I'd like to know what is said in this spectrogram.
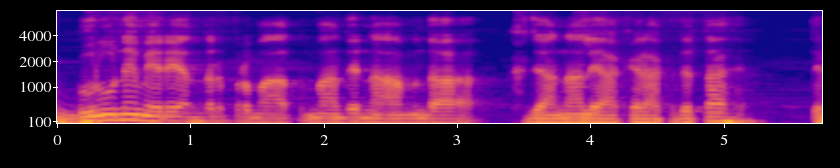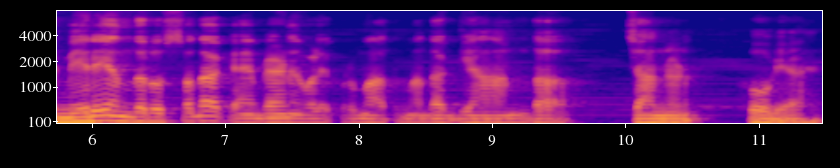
ਗੁਰੂ ਨੇ ਮੇਰੇ ਅੰਦਰ ਪ੍ਰਮਾਤਮਾ ਦੇ ਨਾਮ ਦਾ ਖਜ਼ਾਨਾ ਲਿਆ ਕੇ ਰੱਖ ਦਿੱਤਾ ਹੈ ਤੇ ਮੇਰੇ ਅੰਦਰ ਉਹ ਸਦਾ ਕਾਇਮ ਰਹਿਣ ਵਾਲੇ ਪ੍ਰਮਾਤਮਾ ਦਾ ਗਿਆਨ ਦਾ ਚਾਨਣ ਹੋ ਗਿਆ ਹੈ।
